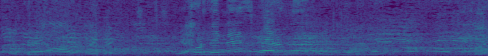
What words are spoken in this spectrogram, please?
But they are having. Yeah. For the next one, Okay.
